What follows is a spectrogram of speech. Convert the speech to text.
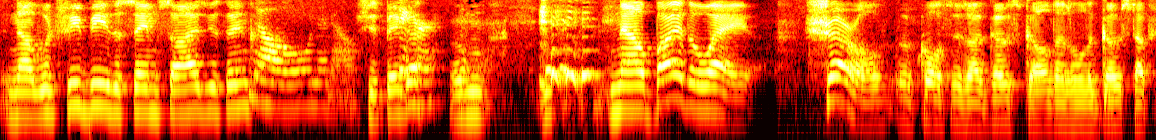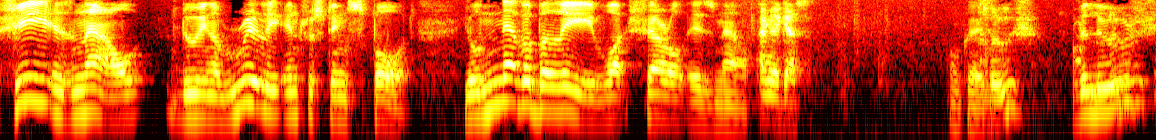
Now, would she be the same size? You think? No, no, no. She's bigger. Bigger, Um, now, by the way, Cheryl, of course, is our ghost girl, does all the ghost stuff. She is now doing a really interesting sport. You'll never believe what Cheryl is now. I'm gonna guess. Okay. Luge? The luge?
